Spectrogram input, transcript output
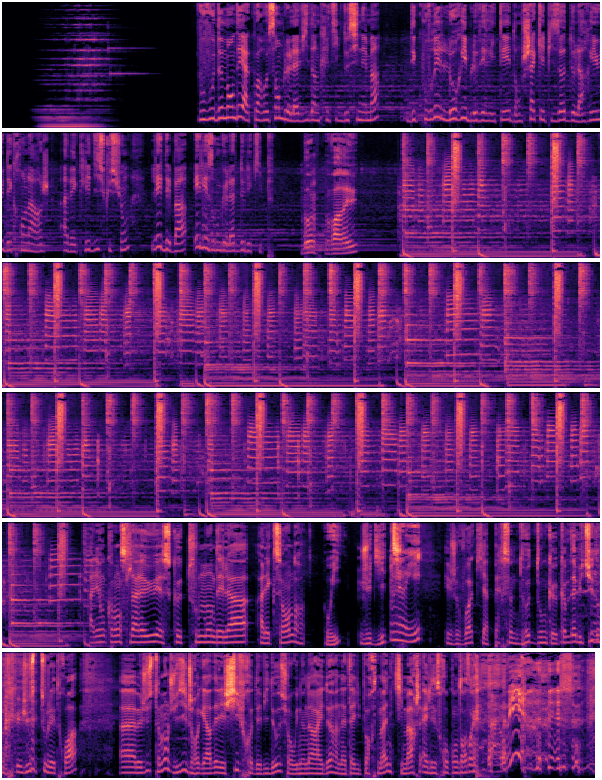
Vous vous demandez à quoi ressemble la vie d'un critique de cinéma? Découvrez l'horrible vérité dans chaque épisode de la Réu d'écran large, avec les discussions, les débats et les engueulades de l'équipe. Bon, on va Réu? Allez, on commence la réu. Est-ce que tout le monde est là? Alexandre? Oui. Judith? Oui. Et je vois qu'il y a personne d'autre, donc euh, comme d'habitude, on l'a fait juste tous les trois. Euh, bah, justement, Judith, je regardais les chiffres des vidéos sur Winona Ryder et Nathalie Portman qui marchent. Elle est trop contente. Bah oui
